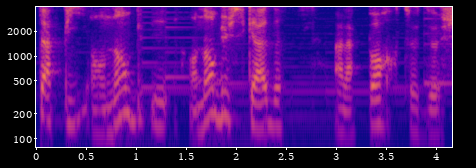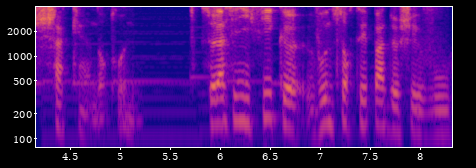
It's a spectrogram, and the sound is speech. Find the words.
tapis en, en embuscade à la porte de chacun d'entre nous. Cela signifie que vous ne sortez pas de chez vous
